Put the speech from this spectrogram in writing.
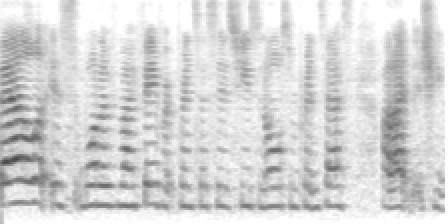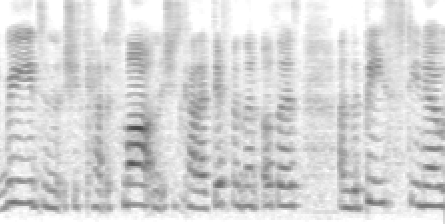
Belle is one of my favourite princesses. She's an awesome princess. I like that she reads and that she's kind of smart and that she's kind of different than others. And the Beast, you know,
